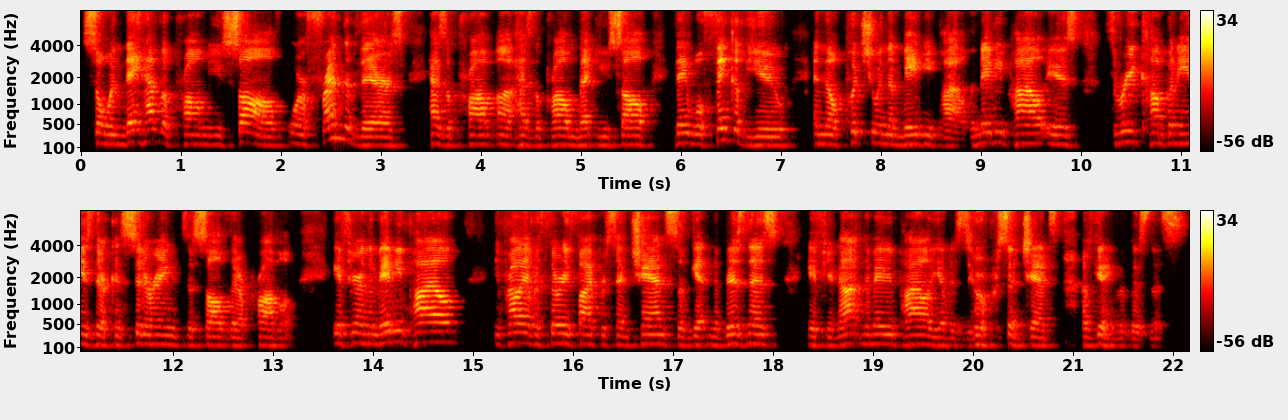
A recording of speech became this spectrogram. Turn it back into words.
So when they have a problem you solve, or a friend of theirs has a problem uh, has the problem that you solve, they will think of you and they'll put you in the maybe pile. The maybe pile is three companies they're considering to solve their problem. If you're in the maybe pile, you probably have a 35% chance of getting the business. If you're not in the maybe pile, you have a 0% chance of getting the business.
